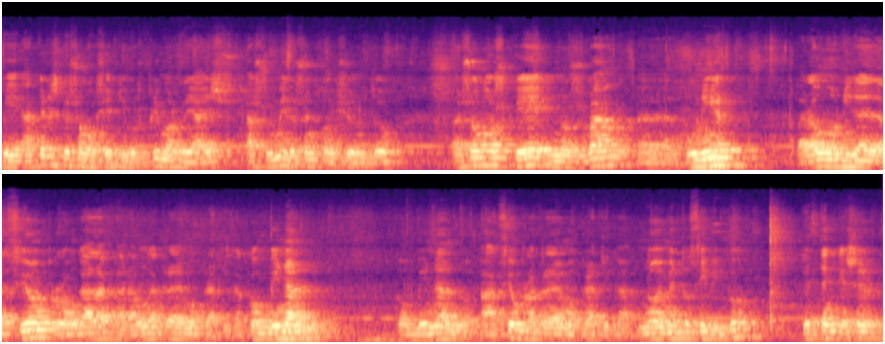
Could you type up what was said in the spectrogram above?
que aqueles que son objetivos primordiais asumidos en conxunto eh, son os que nos van eh, unir para unha unidade de acción prolongada para unha crea democrática, combinando combinando a acción para a crea democrática no evento cívico que ten que ser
